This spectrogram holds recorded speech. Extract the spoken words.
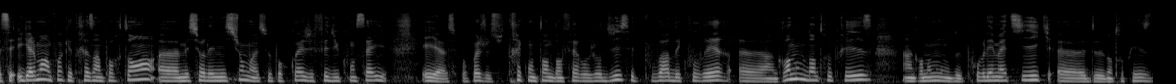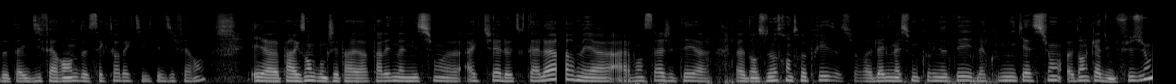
c'est également un point qui est très important. mais sur les missions, moi, ce pourquoi j'ai fait du conseil et c'est pourquoi je suis très contente d'en faire aujourd'hui, c'est de pouvoir découvrir un grand nombre d'entreprises, un grand nombre de problématiques, d'entreprises de, tailles différentes, de secteurs d'activité différents. Et par exemple, donc j'ai parlé de ma mission actuelle tout à l'heure, mais avant ça, j'étais euh, dans une autre entreprise sur euh, de l'animation de communauté et de la communication euh, dans le cadre d'une fusion.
